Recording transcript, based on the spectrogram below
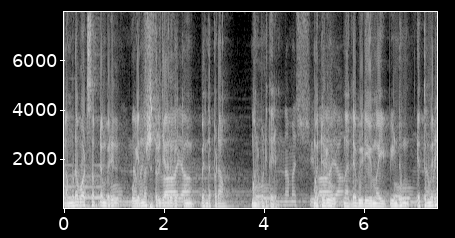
നമ്മുടെ വാട്സാപ്പ് നമ്പറിൽ ഉയർന്ന നക്ഷത്ര ജാതകർക്കും ബന്ധപ്പെടാം. മറുപടി തരും. മറ്റൊരു നല്ല വീഡിയോയുമായി വീണ്ടും എത്തും വരെ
